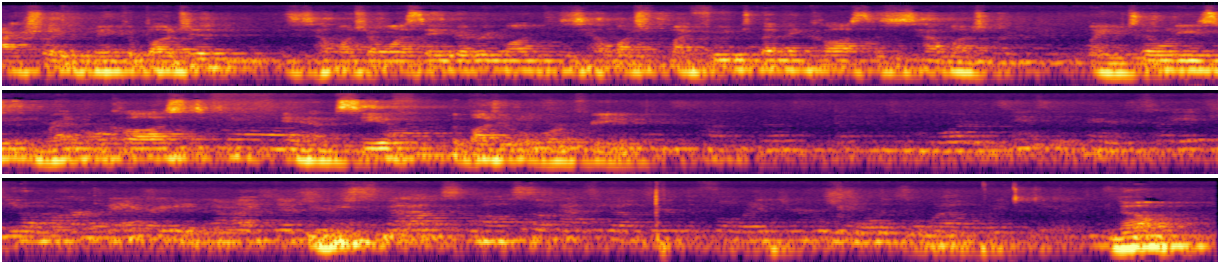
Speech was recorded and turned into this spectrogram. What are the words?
actually, make a budget. This is how much I want to save every month. This is how much my food spending costs. This is how much my utilities and rent will cost, and see if the budget will work for you. No,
